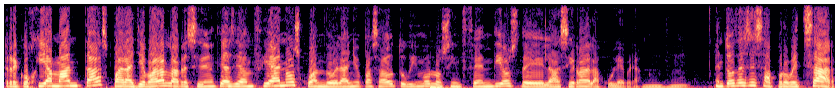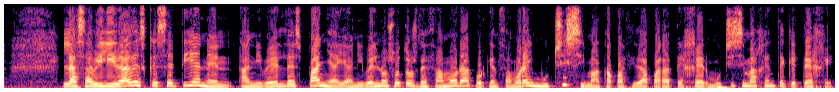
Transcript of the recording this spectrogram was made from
recogía mantas para llevar a las residencias de ancianos cuando el año pasado tuvimos los incendios de la Sierra de la Culebra. Entonces es aprovechar las habilidades que se tienen a nivel de España y a nivel nosotros de Zamora, porque en Zamora hay muchísima capacidad para tejer, muchísima gente que teje.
